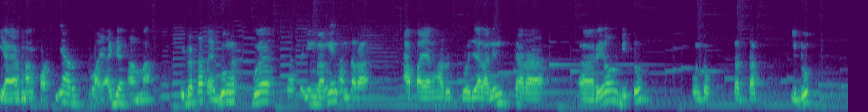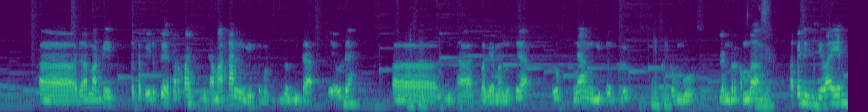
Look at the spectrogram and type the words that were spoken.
ya emang porsinya harus sesuai aja sama. Ibarat apa ya? Gue gue seimbangin antara apa yang harus gue jalanin secara uh, real gitu untuk tetap hidup uh, dalam arti tetap hidup ya survive bisa makan gitu. Maksud gue bisa ya udah uh, bisa sebagai manusia lu kenyang gitu terus Mhm. tumbuh dan berkembang. Mhm. tapi di sisi lain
